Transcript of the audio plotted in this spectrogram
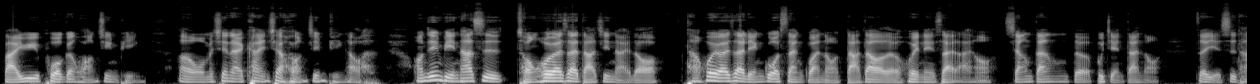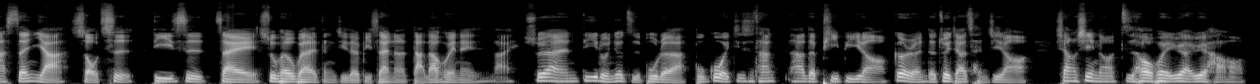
白玉珀跟黄静平。呃，我们先来看一下黄金平好了。黄金平他是从会外赛打进来的哦，他会外赛连过三关哦，打到了会内赛来哦，相当的不简单哦。这也是他生涯首次、第一次在 Super 五百等级的比赛呢打到会内来。虽然第一轮就止步了，不过已经是他他的 PB 了哦，个人的最佳成绩了哦。相信呢之后会越来越好哦。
